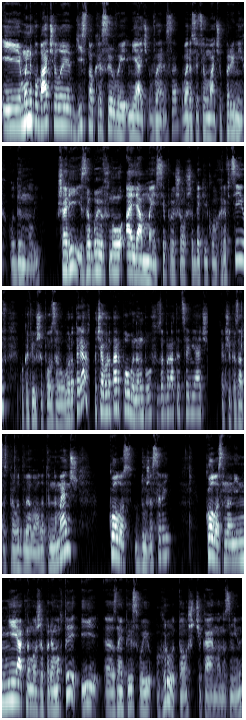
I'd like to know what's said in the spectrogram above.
І ми не побачили дійсно красивий м'яч Вереса. Верес у цьому матчі переміг 1-0. Шарій забив ну аля Месі, пройшовши декількох гравців, покативши повз воротаря. Хоча воротар повинен був забирати цей м'яч, якщо казати справедливо, але тим не менш, колос дуже сирий. Колос ніяк не може перемогти і е, знайти свою гру. Тож чекаємо на зміни.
